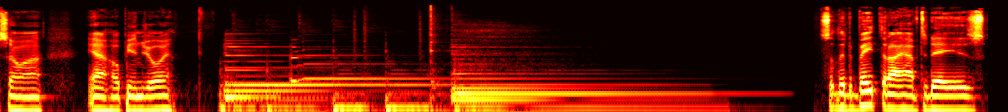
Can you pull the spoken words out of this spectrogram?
So uh, yeah, hope you enjoy. So the debate that I have today is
